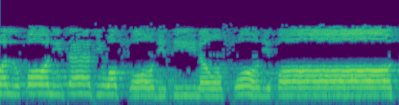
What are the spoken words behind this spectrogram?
والقانتات والصادقين والصادقات والصادقات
